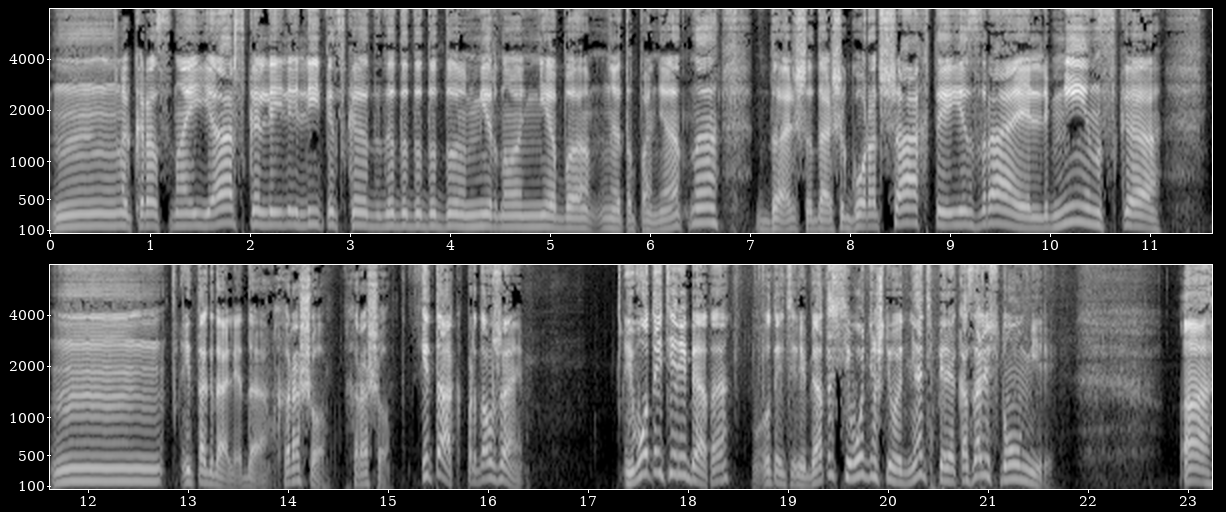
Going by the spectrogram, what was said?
М-м, Красноярск, Липецк, мирного неба, это понятно. Дальше, дальше. Город Шахты, Израиль, Минск и так далее, да. Хорошо, хорошо. Итак, продолжаем. И вот эти ребята, вот эти ребята с сегодняшнего дня теперь оказались в новом мире а,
